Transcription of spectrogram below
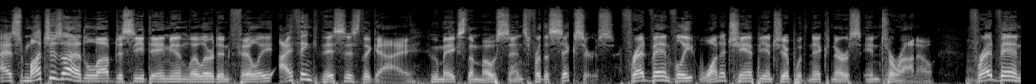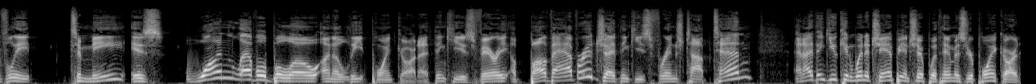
As much as I'd love to see Damian Lillard in Philly, I think this is the guy who makes the most sense for the Sixers. Fred VanVleet won a championship with Nick Nurse in Toronto. Fred VanVleet, to me, is one level below an elite point guard. I think he is very above average. I think he's fringe top 10. And I think you can win a championship with him as your point guard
